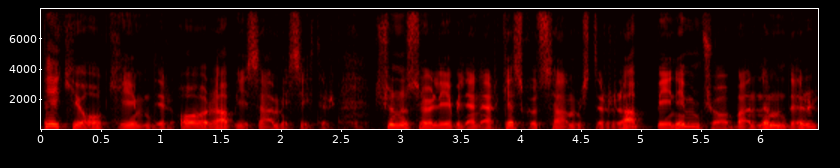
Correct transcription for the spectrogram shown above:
Peki o kimdir? O Rab İsa Mesih'tir. Şunu söyleyebilen herkes kutsanmıştır. Rab benim çobanımdır.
